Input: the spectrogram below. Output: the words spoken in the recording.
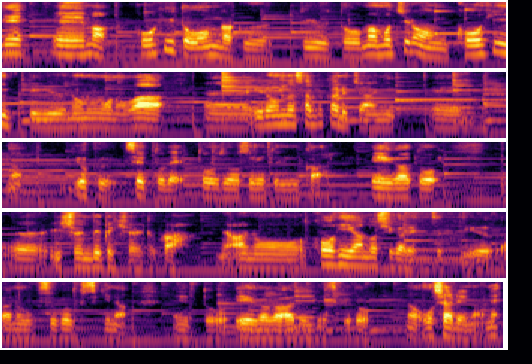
で、えーまあ、コーヒーと音楽っていうと、まあ、もちろんコーヒーっていう飲み物は、えーいろんなサブカルチャーに、えーまあ、よくセットで登場するというか映画と、えー一緒に出てきたりとか、あのコーヒーシガレッツっていうあの僕すごく好きな、えー、と映画があるんですけどおしゃれなね、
